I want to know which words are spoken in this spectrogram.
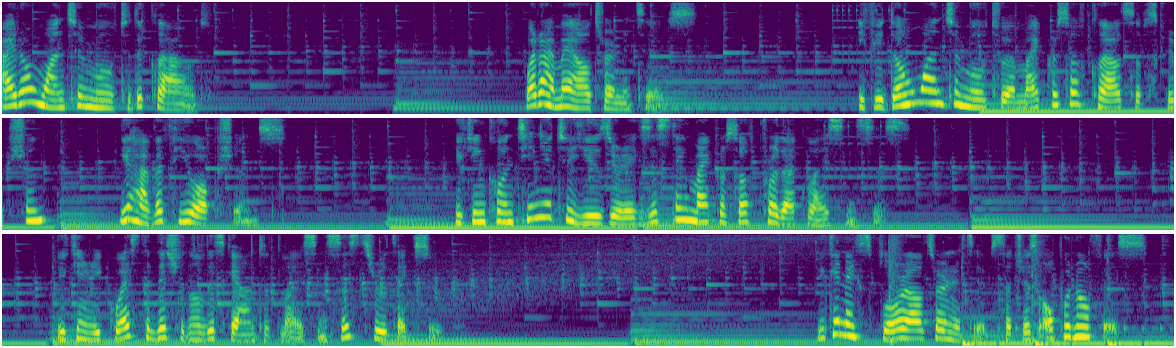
I don't want to move to the cloud. What are my alternatives? If you don't want to move to a Microsoft Cloud subscription, you have a few options. You can continue to use your existing Microsoft product licenses. You can request additional discounted licenses through TechSoup. You can explore alternatives such as OpenOffice.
